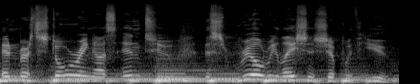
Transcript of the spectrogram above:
and restoring us into this real relationship with you.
